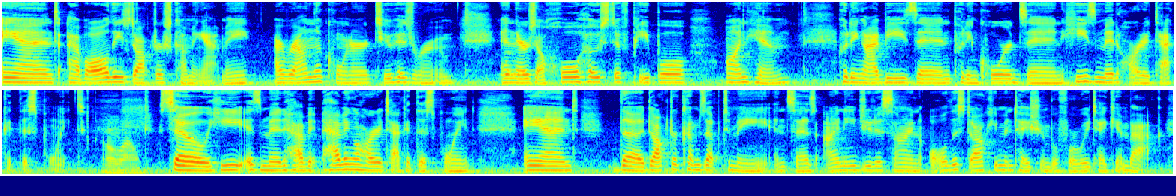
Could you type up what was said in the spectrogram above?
and i have all these doctors coming at me i round the corner to his room and there's a whole host of people on him putting IVs in, putting cords in. He's mid heart attack at this point. Oh wow. So he is mid having having a heart attack at this point, and the doctor comes up to me and says, "I need you to sign all this documentation before we take him back."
